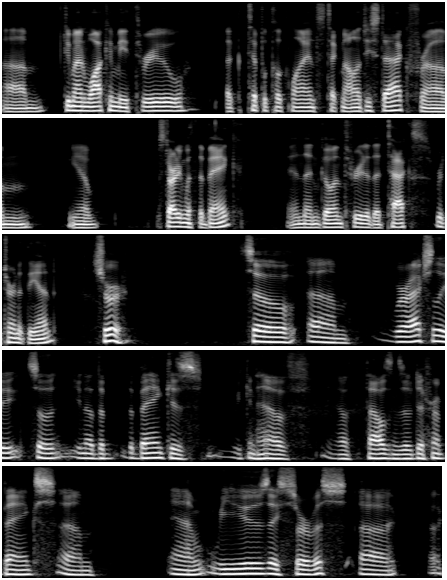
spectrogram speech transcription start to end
um, do you mind walking me through a typical client's technology stack from you know starting with the bank and then going through to the tax return at the end Sure. So um, we're actually so you know the the bank is we can have you know thousands of different banks, um, and we use a service uh, a,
